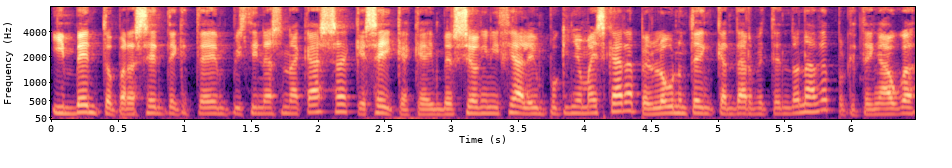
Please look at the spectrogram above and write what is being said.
invento para xente que ten piscinas na casa, que sei que a inversión inicial é un poquinho máis cara, pero logo non ten que andar metendo nada, porque ten auga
